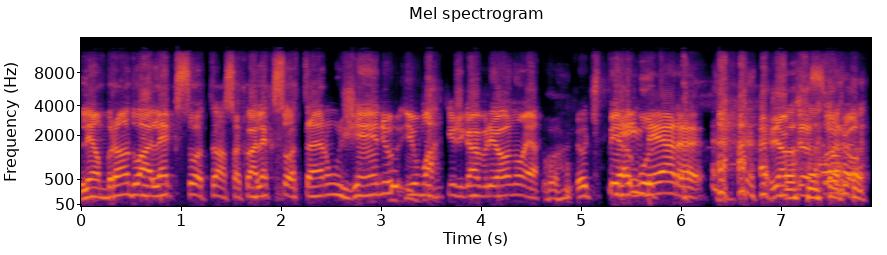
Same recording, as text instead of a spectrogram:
lembrando o Alex Sotan, só que o Alex Sotan era um gênio e o Marquinhos Gabriel não é. Eu te pergunto. Quem dera! Já pensou, João?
